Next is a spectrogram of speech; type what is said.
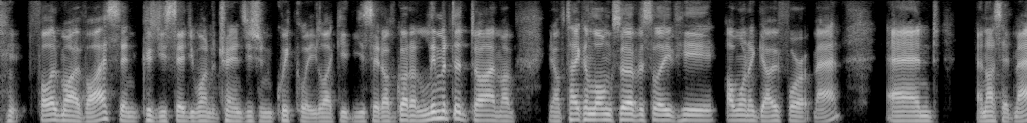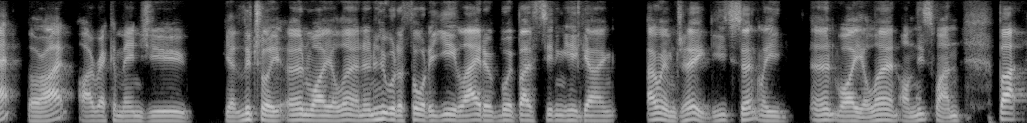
followed my advice, and because you said you want to transition quickly, like you, you, said, I've got a limited time. I've, you know, I've taken long service leave here. I want to go for it, Matt. And and I said, Matt, all right, I recommend you, yeah, literally earn while you learn. And who would have thought a year later we're both sitting here going, OMG, you certainly earn while you learn on this one. But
